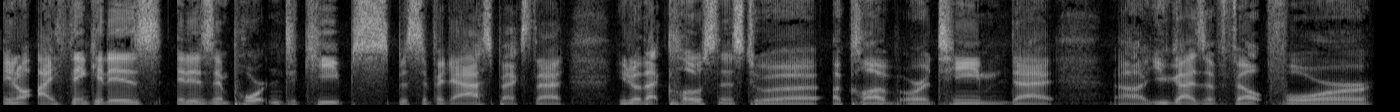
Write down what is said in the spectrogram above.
You know, I think it is it is important to keep specific aspects that you know that closeness to a, a club or a team that uh, you guys have felt for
